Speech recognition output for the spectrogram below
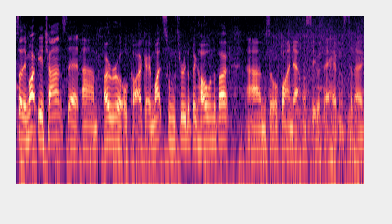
So there might be a chance that um, Orua or Kaiako might swim through the big hole in the boat. Um, so we'll find out and we'll see if that happens today.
